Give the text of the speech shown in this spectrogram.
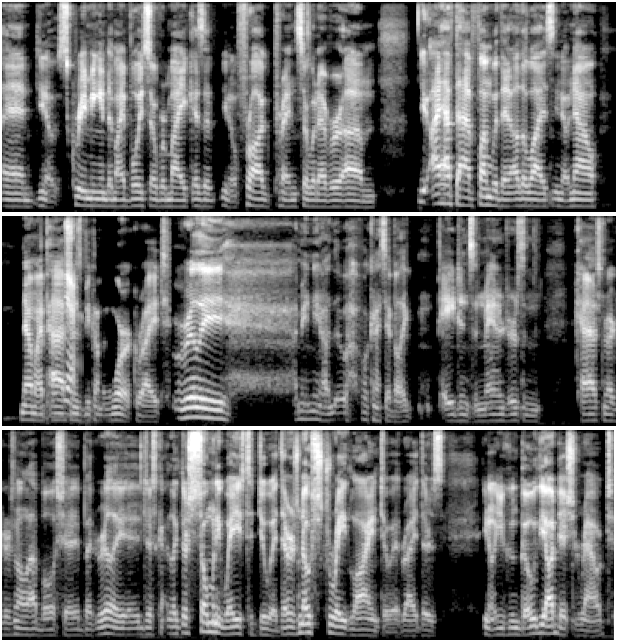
and you know screaming into my voiceover mic as a you know frog prince or whatever. Um, you, I have to have fun with it. Otherwise, you know, now now my passion Yeah. is becoming work, right? Really, I mean, you know, what can I say about like agents and managers and cast records and all that bullshit? But really, it just like there's so many ways to do it. There's no straight line to it, right? There's you know, you can go the audition route.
